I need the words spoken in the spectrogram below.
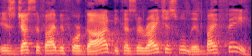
is justified before God because the righteous will live by faith.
